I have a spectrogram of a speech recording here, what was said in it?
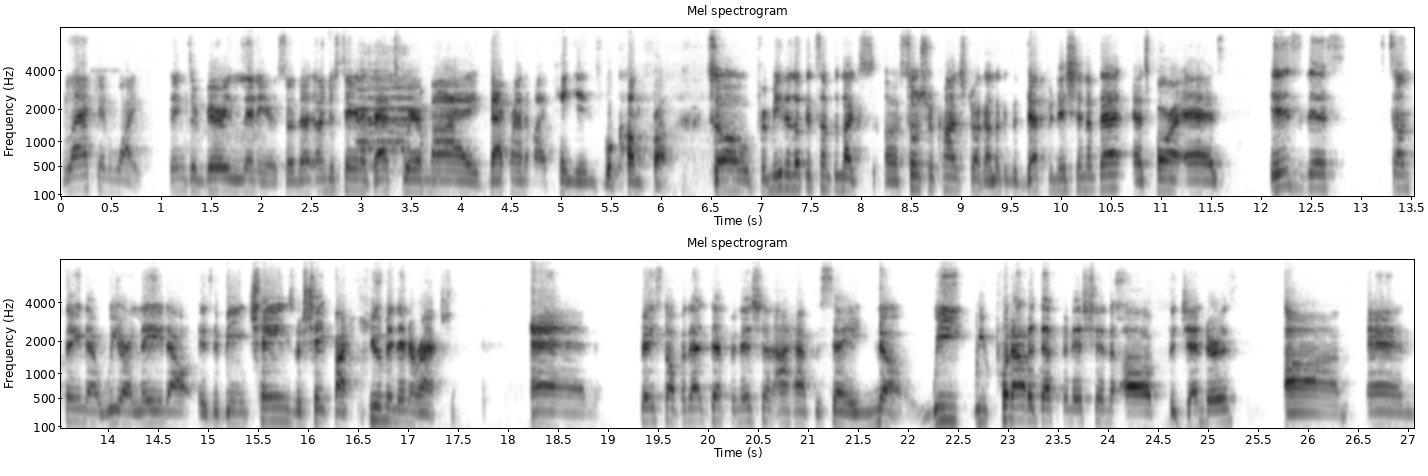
black and white things are very linear. So that understand that that's where my background and my opinions will come from. So for me to look at something like a social construct, I look at the definition of that as far as is this something that we are laid out? Is it being changed or shaped by human interaction? And based off of that definition, I have to say no. We we put out a definition of the genders, um, and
